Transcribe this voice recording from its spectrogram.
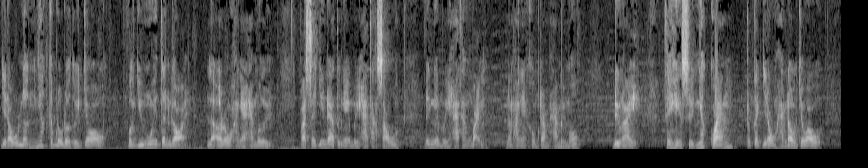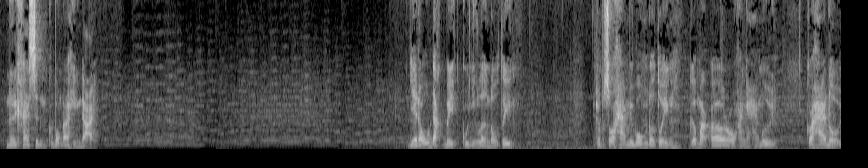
giải đấu lớn nhất cấp độ đội tuyển châu Âu vẫn giữ nguyên tên gọi là Euro 2020 và sẽ diễn ra từ ngày 12 tháng 6 đến ngày 12 tháng 7 năm 2021. Điều này thể hiện sự nhất quán trong các giải đấu hàng đầu châu Âu, nơi khai sinh của bóng đá hiện đại. Giải đấu đặc biệt của những lần đầu tiên trong số 24 đội tuyển góp mặt ở Euro 2020, có hai đội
